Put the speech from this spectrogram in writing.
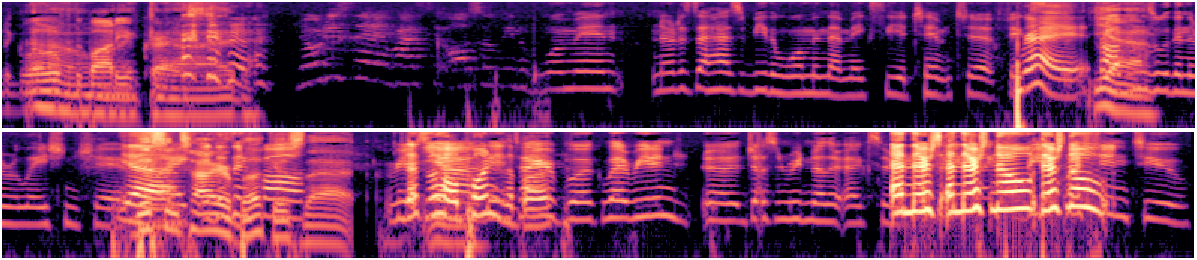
The glow of the oh body of Christ. Notice that it has to also be the woman. Notice that it has to be the woman that makes the attempt to fix Right. problems Yeah. within the relationship. Yeah. This Like, entire book fall- is that. Re- That's the whole point the of the entire book. book. Let read and uh, Justin read another excerpt. And there's- and there's no- there's no- question two.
